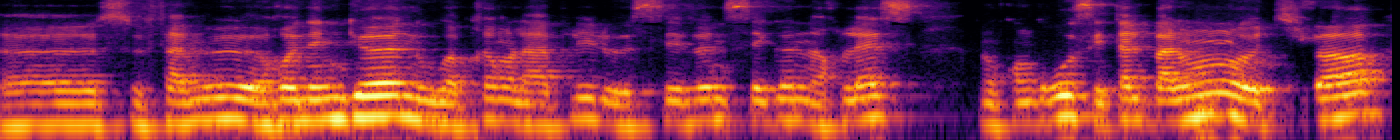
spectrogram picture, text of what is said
euh, ce fameux run and gun, ou après on l'a appelé le seven second or less. Donc en gros, c'est t'as le ballon, euh, tu vas,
